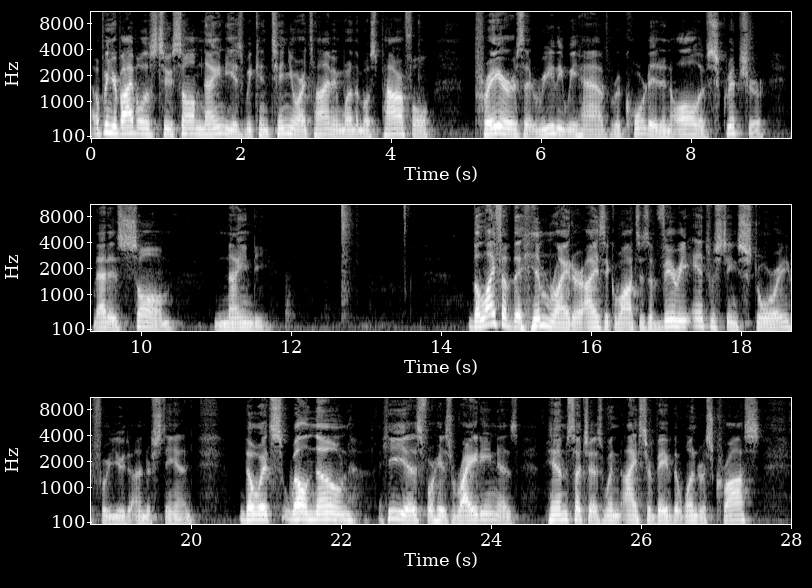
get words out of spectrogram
Open your Bibles to Psalm 90 as we continue our time in one of the most powerful prayers that really we have recorded in all of Scripture. That is Psalm 90. The life of the hymn writer Isaac Watts is a very interesting story for you to understand. Though it's well known, he is for his writing as hymns such as When I Surveyed the Wondrous Cross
